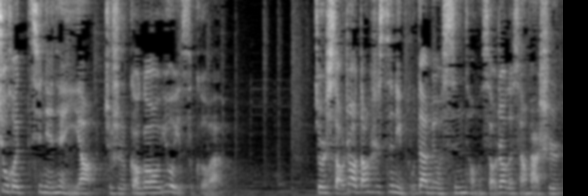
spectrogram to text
就和七年前一样，就是高高又一次割腕。就是小赵当时心里不但没有心疼，小赵的想法是，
